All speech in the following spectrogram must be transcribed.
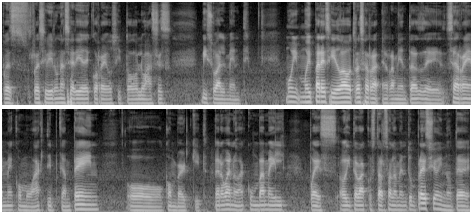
pues recibir una serie de correos y todo lo haces visualmente. Muy, muy parecido a otras herramientas de CRM como Active Campaign o ConvertKit. Pero bueno, Acumba Mail pues hoy te va a costar solamente un precio y no te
